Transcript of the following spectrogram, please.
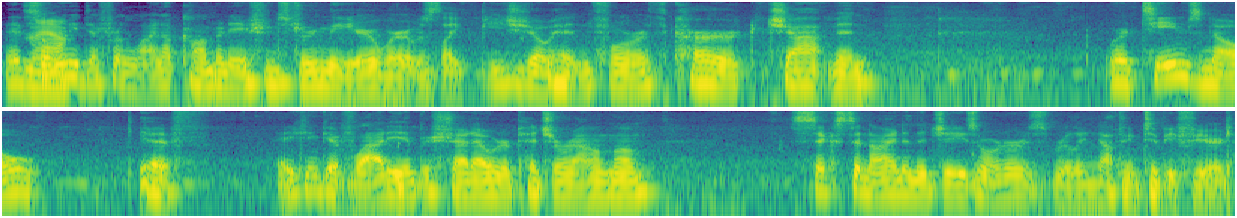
They had so Yeah. many different lineup combinations during the year where it was like Biggio hitting fourth, Kirk, Chapman, where teams know if they can get Vladdy and Bichette out or pitch around them, six to nine in the Jays order is really nothing to be feared.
